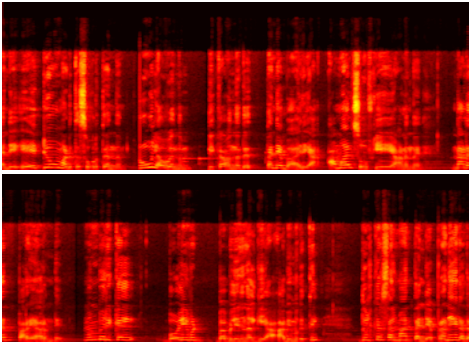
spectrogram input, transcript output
തന്റെ ഏറ്റവും അടുത്ത സുഹൃത്തെന്നും ട്രൂ ലവ് എന്നും വിളിക്കാവുന്നത് തന്റെ ഭാര്യ അമാൽ സൂഫിയയാണെന്ന് നടൻ പറയാറുണ്ട്. മുമ്പൊരിക്കൽ ബോളിവുഡ് ബബിളിന് നൽകിയ അഭിമുഖത്തിൽ ദുൽഖർ സൽമാൻ തന്റെ പ്രണയകഥ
